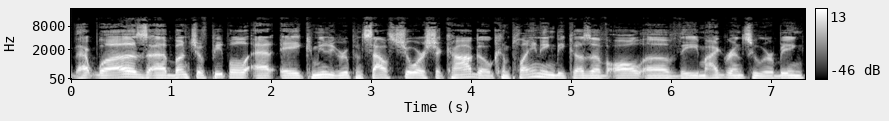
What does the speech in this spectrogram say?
That was a bunch of people at a community group in South Shore, Chicago, complaining because of all of the migrants who are being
